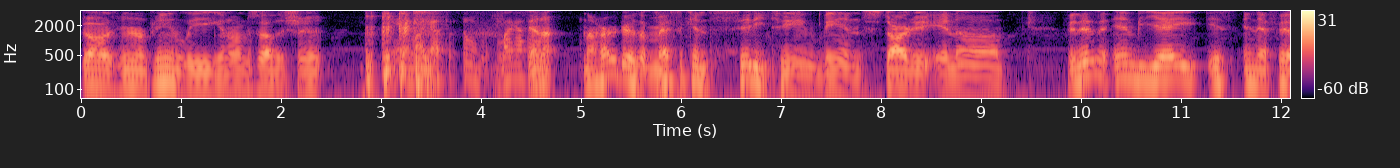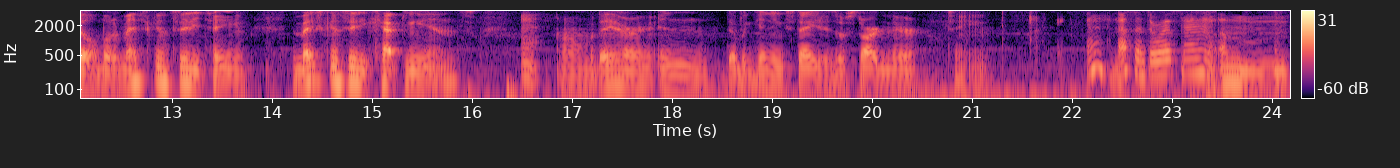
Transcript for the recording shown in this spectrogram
got all this European League and all this other shit. Yeah, like I said, oh, like I said, And I, I heard there's a Mexican City team being started in uh if it isn't NBA, it's NFL, but a Mexican City team. The Mexican City Captains. Mm. Um, but they are in the beginning stages of starting their team. Mm, that's interesting. Um,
